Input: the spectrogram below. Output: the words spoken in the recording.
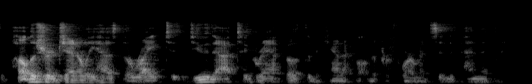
the publisher generally has the right to do that, to grant both the mechanical and the performance independently.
